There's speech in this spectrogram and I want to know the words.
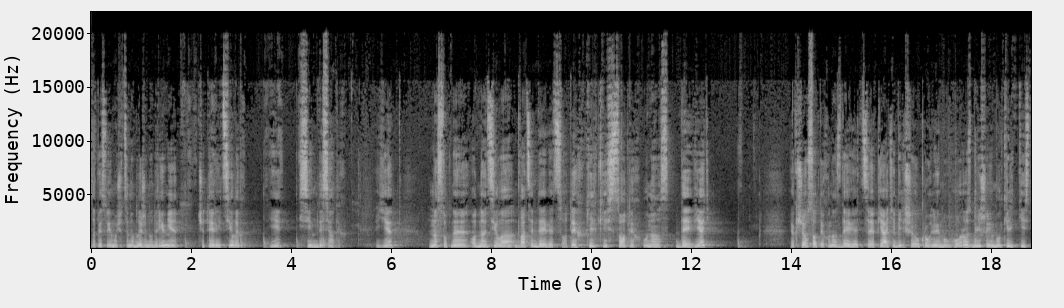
Записуємо, що це наближено дорівнює 4,7. Є. Наступне 1,29. Кількість сотих у нас 9. Якщо сотих у нас 9 це 5 і більше, округлюємо вгору, збільшуємо кількість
